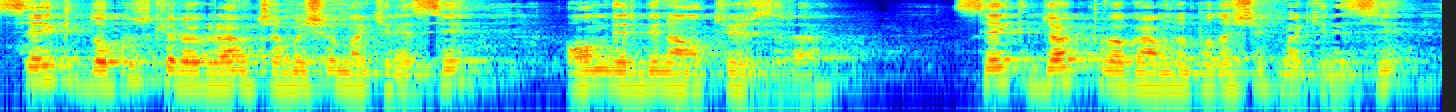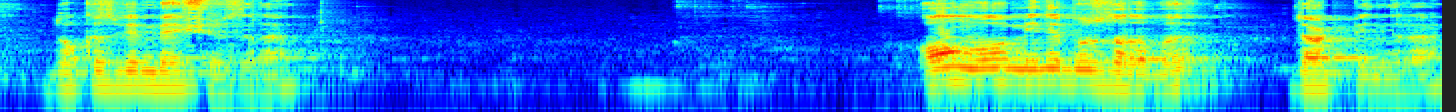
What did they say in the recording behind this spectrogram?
SEK 9 kilogram çamaşır makinesi 11.600 lira. SEK 4 programlı bulaşık makinesi 9.500 lira. Onvo mini buzdolabı 4000 lira.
